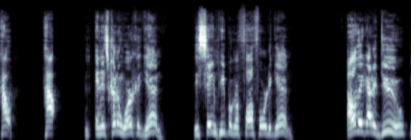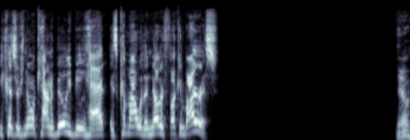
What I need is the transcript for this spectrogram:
How, how, and it's going to work again. These same people are going to fall for it again. All they got to do, because there's no accountability being had, is come out with another fucking virus. Yeah.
